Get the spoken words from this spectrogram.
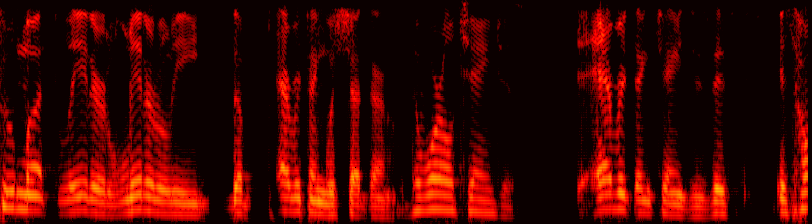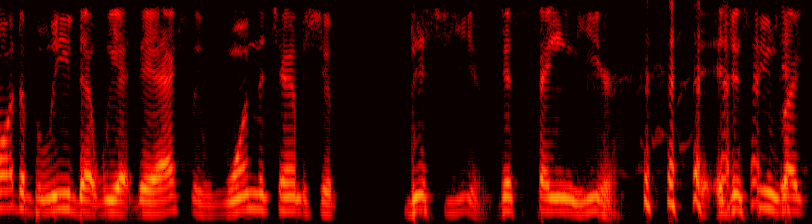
two months later, literally the everything was shut down. the world changes Everything changes. It's it's hard to believe that we they actually won the championship this year, this same year. it, just seems like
